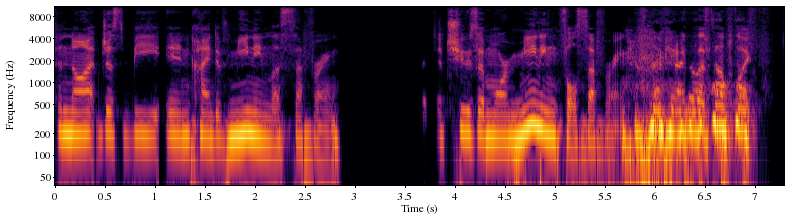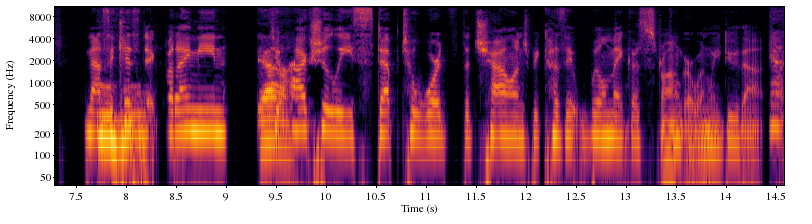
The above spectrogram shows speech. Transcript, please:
to not just be in kind of meaningless suffering, but to choose a more meaningful suffering. I mean, I know that sounds like mm-hmm. masochistic, but I mean, Yeah. to actually step towards the challenge because it will make us stronger when we do that. yeah.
